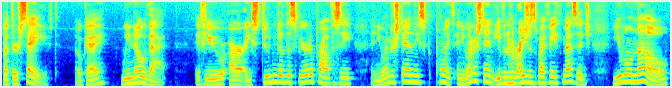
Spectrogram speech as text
but they're saved, okay? We know that. If you are a student of the spirit of prophecy and you understand these points and you understand even the righteous by faith message, you will know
